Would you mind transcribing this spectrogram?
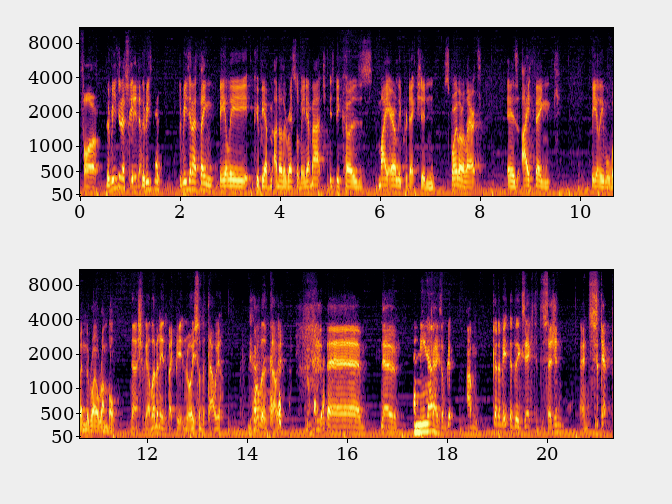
for the reason. I think, the reason. I, the reason I think Bayley could be another WrestleMania match is because my early prediction, spoiler alert, is I think Bayley will win the Royal Rumble. Nah, she'll get eliminated by Peyton Royce on Natalya. Probably Natalya. um, now, Amina. guys, I'm, go- I'm going to make the executive decision and skip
